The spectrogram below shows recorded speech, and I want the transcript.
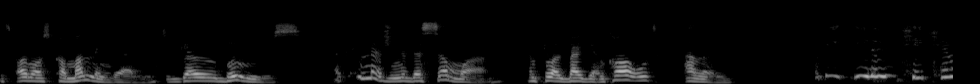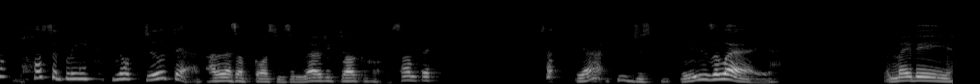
It's almost commanding them to go booze. Like, imagine if there's someone employed by them called Alan. I mean, you know, he cannot possibly not do that, unless, of course, he's allergic to alcohol or something. So, yeah, he just booze away. And maybe,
